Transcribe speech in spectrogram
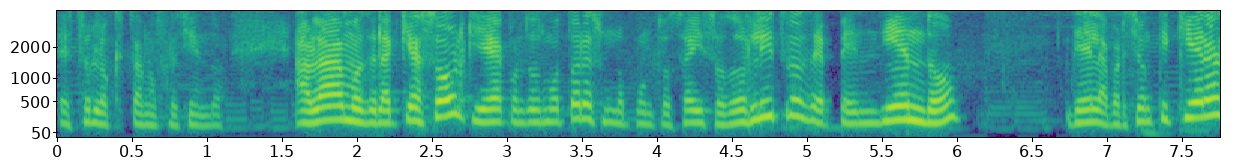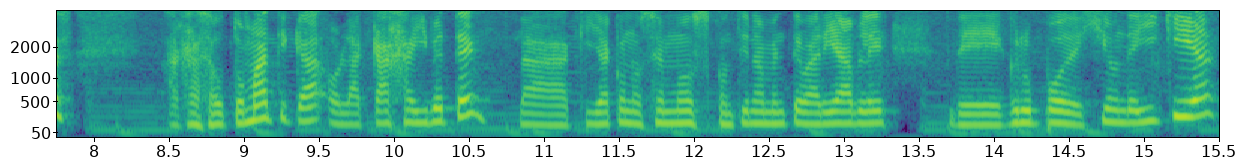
esto es lo que están ofreciendo. Hablábamos de la Kia Soul, que llega con dos motores, 1.6 o 2 litros, dependiendo de la versión que quieras. Caja automática o la caja IBT, la que ya conocemos continuamente variable de grupo de Hyundai y Kia,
